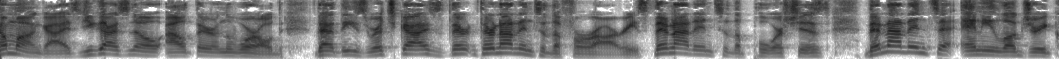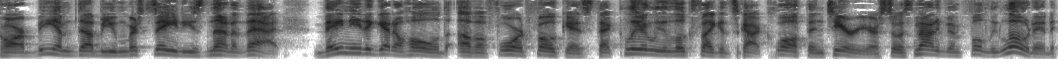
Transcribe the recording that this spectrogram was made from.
come on guys. You guys know out there in the world that these rich guys, they're, they're not into the Ferraris. They're not into the Porsches. They're not into any luxury car, BMW, Mercedes, none of that. They need to get a hold of a Ford Focus that clearly looks like it's got cloth interior, so it's not even fully loaded,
